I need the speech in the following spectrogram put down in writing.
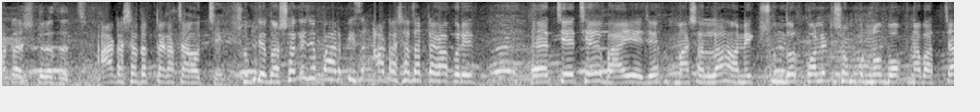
আঠাশ করে যাচ্ছে আঠাশ হাজার টাকা চা হচ্ছে। সুপ্রিয় দর্শক যে পার পিস আঠাশ হাজার টাকা করে চেয়েছে ভাই এই যে মাসাল্লাহ অনেক সুন্দর কোয়ালিটি সম্পন্ন বকনা বাচ্চা।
